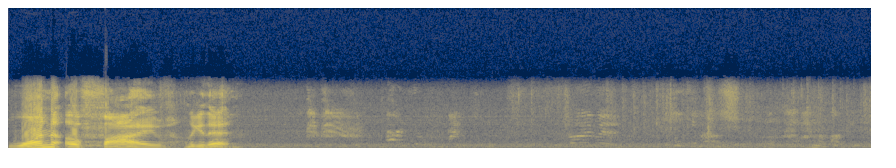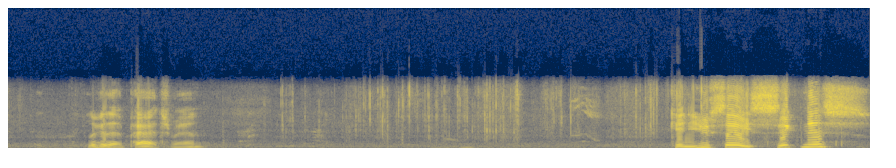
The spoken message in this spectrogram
One of five. Look at that. Look at that patch, man. Can you say sickness?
